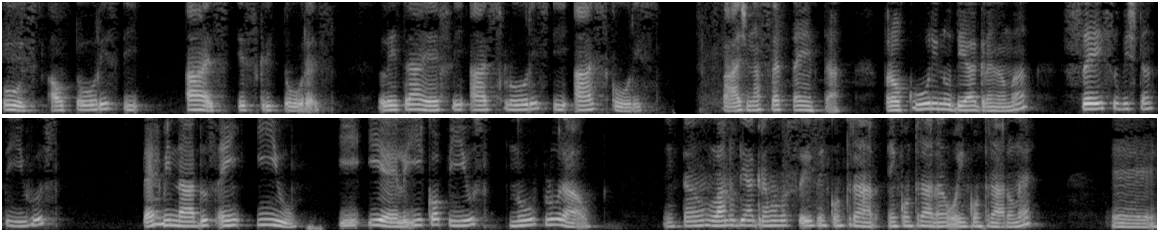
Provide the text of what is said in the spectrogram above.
Os autores e as escritoras. Letra F. As flores e as cores. Página 70. Procure no diagrama seis substantivos terminados em iu, i e l e copie-os no plural. Então, lá no diagrama vocês encontrar, encontrarão ou encontraram, né? É,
